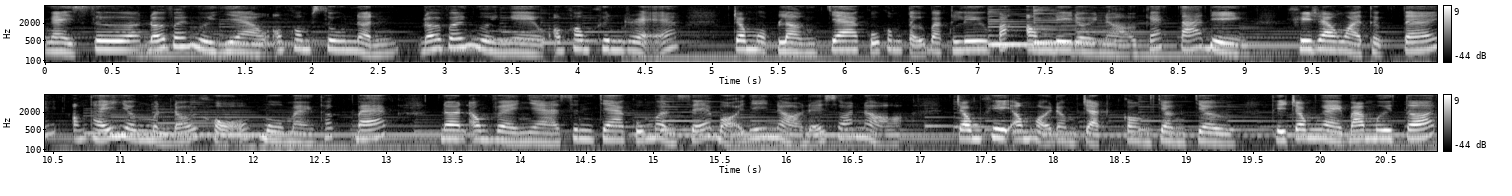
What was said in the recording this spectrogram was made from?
Ngày xưa, đối với người giàu, ông không xu nịnh, đối với người nghèo, ông không khinh rẻ. Trong một lần, cha của công tử Bạc Liêu bắt ông đi đòi nợ các tá điền. Khi ra ngoài thực tế, ông thấy dân mình đói khổ, mùa màng thất bát, nên ông về nhà xin cha của mình xé bỏ giấy nợ để xóa nợ. Trong khi ông hội đồng trạch còn chần chừ, thì trong ngày 30 Tết,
